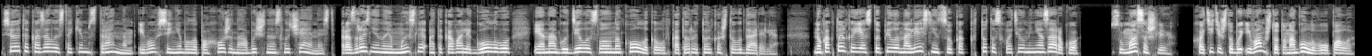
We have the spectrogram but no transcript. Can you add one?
Все это казалось таким странным и вовсе не было похоже на обычную случайность. Разрозненные мысли атаковали голову, и она гудела, словно колокол, в который только что ударили. Но как только я ступила на лестницу, как кто-то схватил меня за руку. «С ума сошли? Хотите, чтобы и вам что-то на голову упало?»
